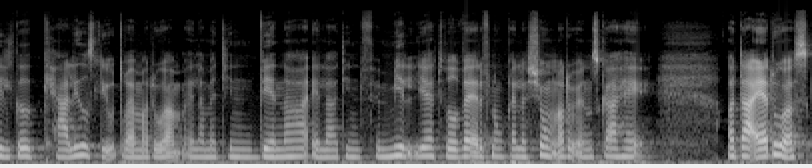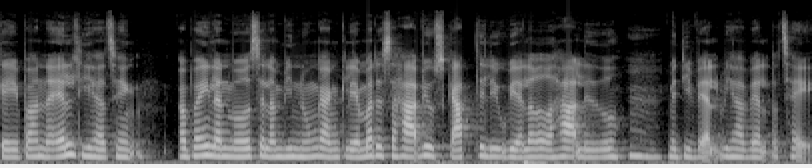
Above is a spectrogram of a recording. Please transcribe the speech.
hvilket kærlighedsliv drømmer du om, eller med dine venner, eller din familie. Du ved, hvad er det for nogle relationer, du ønsker at have. Og der er du også skaberen af alle de her ting. Og på en eller anden måde, selvom vi nogle gange glemmer det, så har vi jo skabt det liv, vi allerede har levet, Mm. med de valg, vi har valgt at tage.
